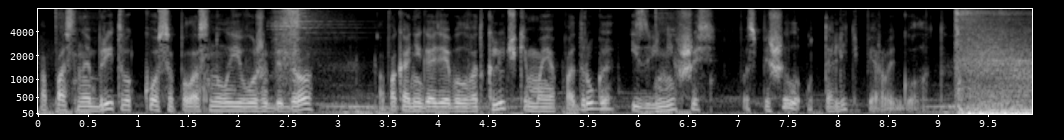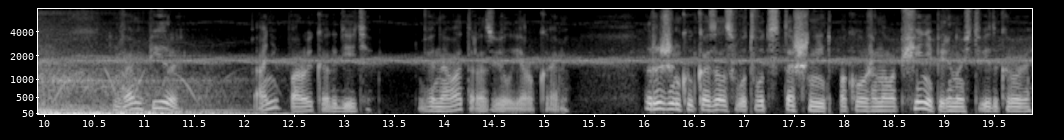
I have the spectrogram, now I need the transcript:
Опасная бритва косо полоснула его же бедро, а пока негодяй был в отключке, моя подруга, извинившись, поспешила утолить первый голод. Вампиры. Они порой как дети. Виновато развел я руками. Рыженькую, казалось, вот-вот стошнит, похоже, она вообще не переносит вида крови.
